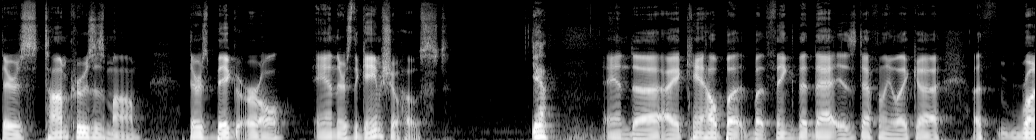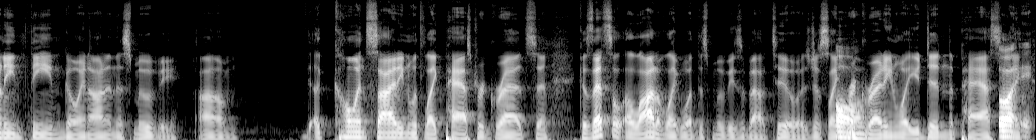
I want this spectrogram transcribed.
There's Tom Cruise's mom, there's Big Earl, and there's the game show host. yeah, And uh, I can't help but but think that that is definitely like a, a running theme going on in this movie. Um, uh, coinciding with like past regrets and because that's a, a lot of like what this movie is about too is just like Oh. regretting what you did in the past and like it-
